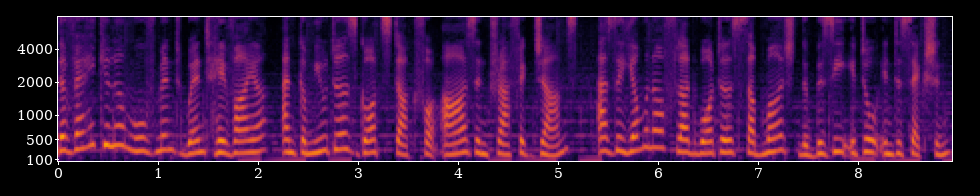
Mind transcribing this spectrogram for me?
The vehicular movement went haywire and commuters got stuck for hours in traffic jams as the Yamuna floodwaters submerged the busy ITO intersection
